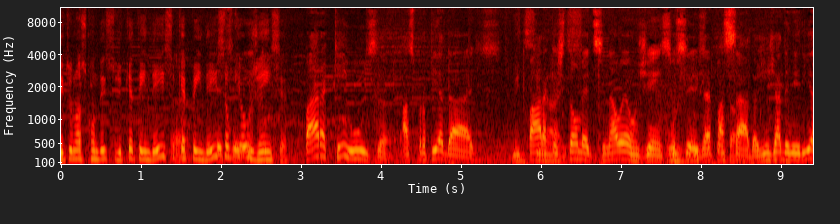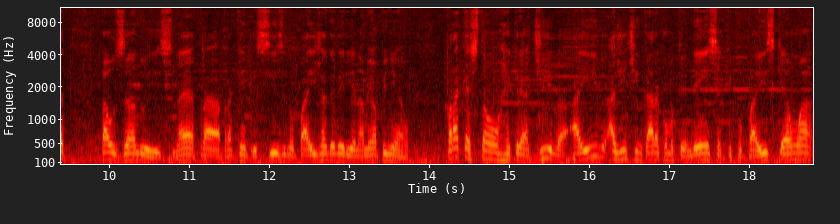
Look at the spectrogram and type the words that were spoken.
Dentro do nosso contexto de o que é tendência, o que é pendência, o que é urgência. Para quem usa as propriedades Medicinais. para a questão medicinal é urgência, ou Urgência seja, é total. passado. A gente já deveria estar usando isso, né? Para quem precisa no país já deveria, na minha opinião. Para a questão recreativa, aí a gente encara como tendência aqui para o país, que é uma,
